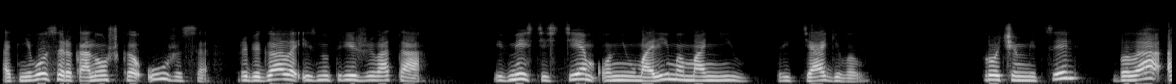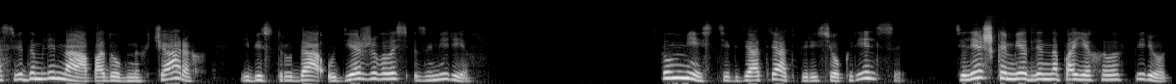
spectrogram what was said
От него сороконожка ужаса пробегала изнутри живота, и вместе с тем он неумолимо манил, притягивал. Впрочем, Мицель была осведомлена о подобных чарах и без труда удерживалась, замерев. Том месте, где отряд пересек рельсы, тележка медленно поехала вперед,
